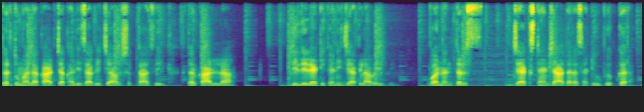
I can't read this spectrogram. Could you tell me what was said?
जर तुम्हाला कारच्या खाली जागेची आवश्यकता असेल तर कारला दिलेल्या ठिकाणी जॅक लावावे व नंतर जॅक स्टँडच्या आधारासाठी उपयोग करा.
